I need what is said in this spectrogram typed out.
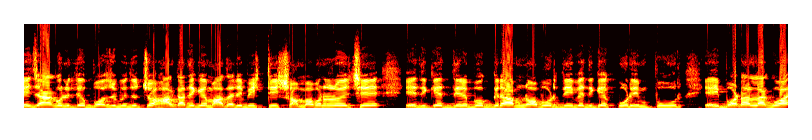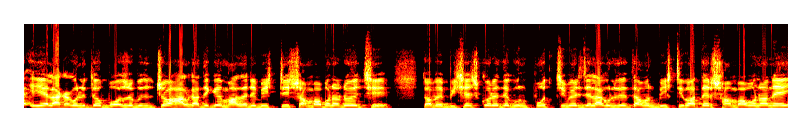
এই জায়গাগুলিতে বজ্রবিদ্যুৎ সহ হালকা থেকে মাঝারি বৃষ্টির সম্ভাবনা রয়েছে। এদিকে দেবগ্রাম, নবদ্বীপ, এদিকে করিমপুর, এই বর্ডার লাগোয়া এই এলাকাগুলিতেও বজ্রবিদ্যুৎ হালকা থেকে মাঝারি বৃষ্টির সম্ভাবনা রয়েছে। তবে বিশেষ করে দেখুন, পশ্চিমের জেলাগুলিতে তেমন বৃষ্টিপাতের সম্ভাবনা নেই।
